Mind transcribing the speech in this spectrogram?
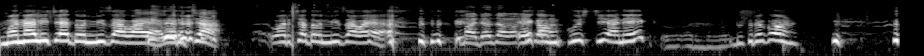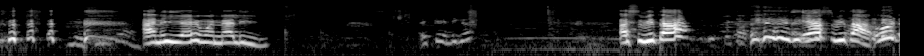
मनालीच्या दोन्ही जावाया वरच्या. वरच्या दोन्ही जावाया माझ्या जावा एक अंकुशची आणि एक दुसरं कोण? आणि ही आहे मनाली. एक केली का अस्मिता? ए अस्मिता उठ.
